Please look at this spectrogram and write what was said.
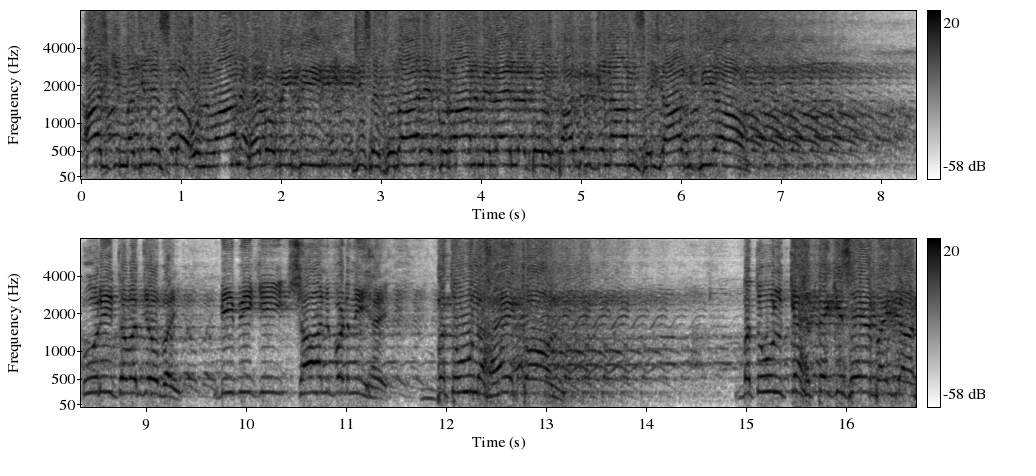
آج کی مجلس کا عنوان ہے وہ بی بی جسے خدا نے قرآن میں لیلت القادر کے نام سے یاد کیا۔ پوری توجہ بھائی بی بی کی شان پڑھنی ہے۔ بطول ہے کون؟ بطول کہتے کسے ہیں بھائی جان؟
